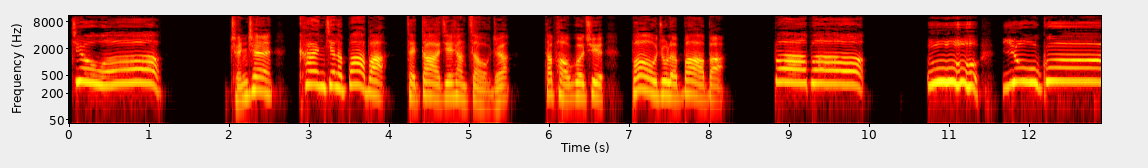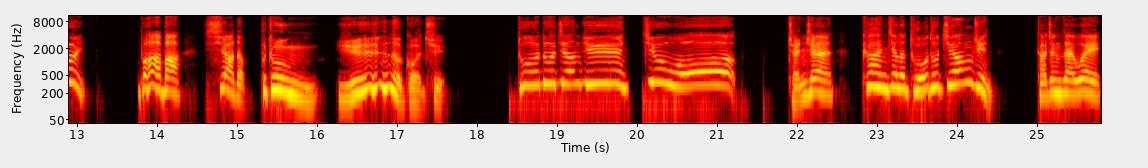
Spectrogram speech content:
救我！晨晨看见了爸爸在大街上走着，他跑过去抱住了爸爸。爸爸，哦。妖怪！爸爸吓得扑通晕了过去。坨坨将军，救我！晨晨看见了坨坨将军，他正在为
